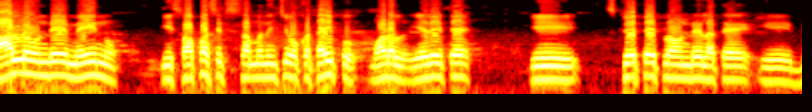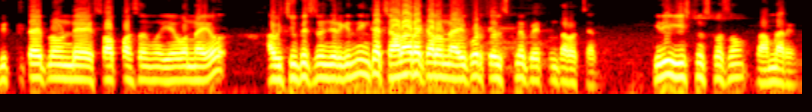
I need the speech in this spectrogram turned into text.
హాల్లో ఉండే మెయిన్ ఈ సోఫా సెట్స్ సంబంధించి ఒక టైపు మోడల్ ఏదైతే ఈ స్క్వేర్ టైప్లో ఉండే లేకపోతే ఈ బిట్ టైప్లో ఉండే సోఫాస్ ఏమున్నాయో అవి చూపించడం జరిగింది. ఇంకా చాలా రకాలు ఉన్నాయి. అవి కూడా తెలుసుకునే ప్రయత్నం తర్వాత ఇది ఈస్ట్ న్యూస్ కోసం రామనారాయణ.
